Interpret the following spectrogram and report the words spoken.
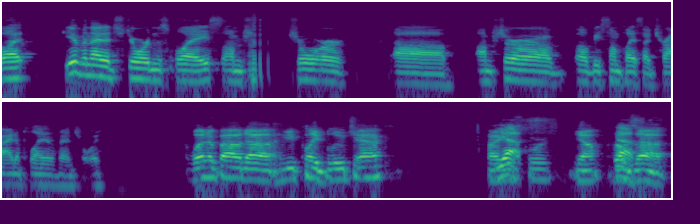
But given that it's Jordan's place, I'm sure, uh, I'm sure it'll be someplace I try to play eventually. What about uh have you played Blue Jack? Tiger's Yes. Yeah. How's Yes. that?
